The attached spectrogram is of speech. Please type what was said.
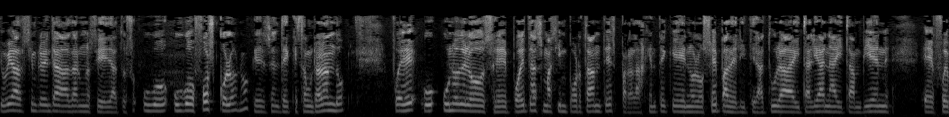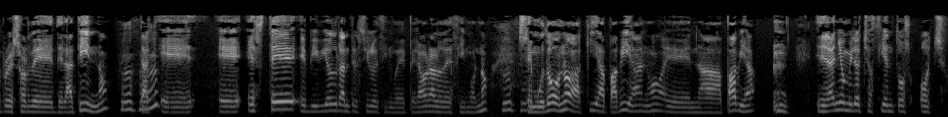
yo voy a simplemente a dar una serie de datos. Hugo, Hugo Foscolo, ¿no? que es el de que estamos hablando, fue uno de los eh, poetas más importantes para la gente que no lo sepa de literatura italiana y también eh, fue profesor de, de latín, ¿no? Eh, eh, este vivió durante el siglo XIX, pero ahora lo decimos, ¿no? Se mudó, ¿no? Aquí a Pavía, ¿no? En a Pavia, en el año 1808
